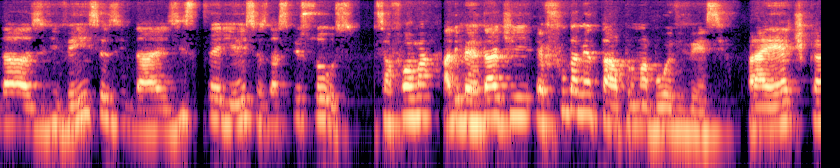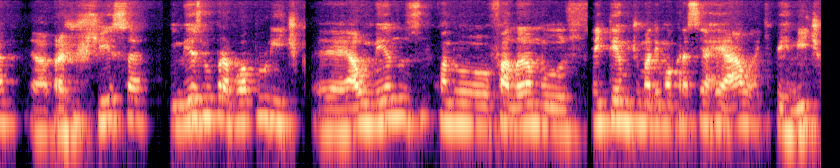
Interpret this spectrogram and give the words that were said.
das vivências e das experiências das pessoas. Dessa forma, a liberdade é fundamental para uma boa vivência, para a ética, eh, para a justiça e mesmo para boa política. É, ao menos quando falamos em termos de uma democracia real, né, que permite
